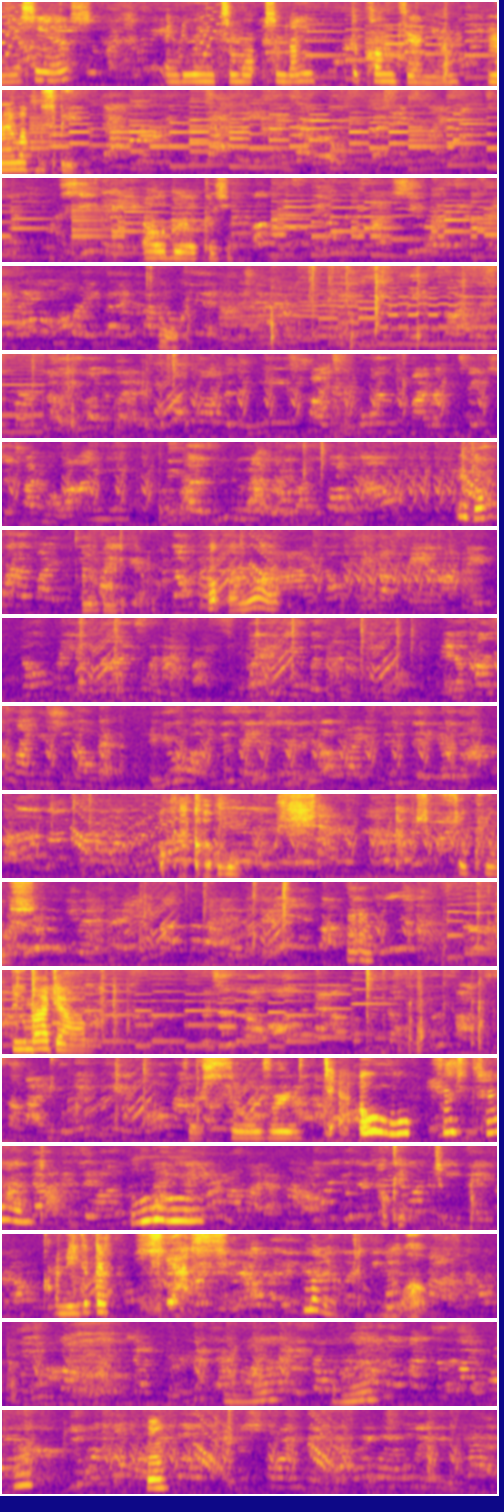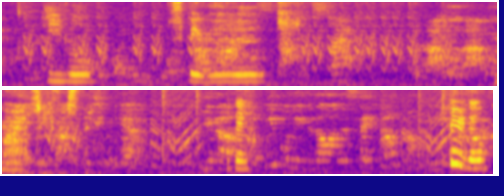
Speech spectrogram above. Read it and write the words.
NES and doing some more, some Donkey Kong Jr. and I love this beat. I'll do it because. Oh. There you go. I'm gonna get down. Oh, what? Okay. Oh, shit. That was so close. Mm-mm. Do my job. For silver. Oh, first attempt. Ooh. Okay. I need to get there. Yes. Mother. Whoa. Uh, uh. Boom. Evil spirit. Miles evil spirit. Okay. There you go.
